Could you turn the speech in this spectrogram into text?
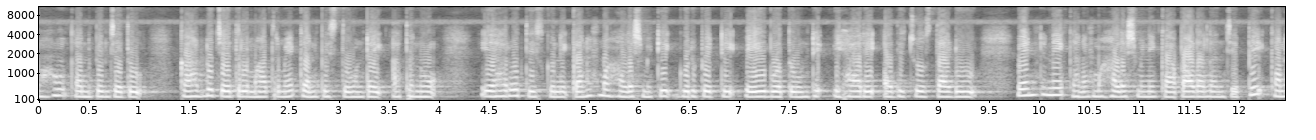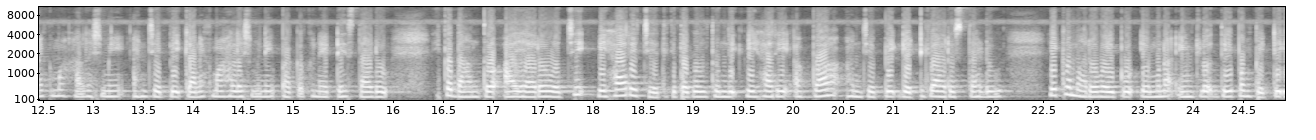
మొహం కనిపించదు. కాళ్ళు చేతులు మాత్రమే కనిపిస్తూ ఉంటాయి. అతను ఎహరో తీసుకుని కనక మహాలక్ష్మికి గురిపెట్టి వేయబోతూ ఉంటే విహారీ అది చూస్తాడు. వెంటనే కనక మహాలక్ష్మిని కాపాడాలని చెప్పి కనక మహాలక్ష్మి అని చెప్పి కనక మహాలక్ష్మిని పక్కకు నెట్టేస్తాడు. ఇక దాంతో ఆ యారో వచ్చి విహారీ చేతికి తగులుతుంది. విహారీ అబ్బా అని చెప్పి గట్టిగా అరుస్తాడు. ఇక మరోవైపు యమున ఇంట్లో దీపం పెట్టి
